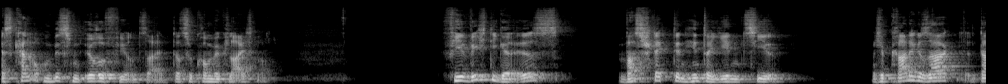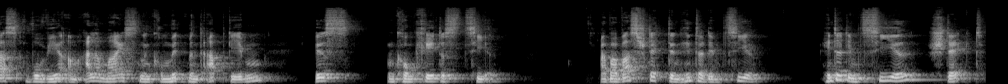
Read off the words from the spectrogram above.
es kann auch ein bisschen irreführend sein. Dazu kommen wir gleich noch. Viel wichtiger ist, was steckt denn hinter jedem Ziel? Ich habe gerade gesagt, das, wo wir am allermeisten ein Commitment abgeben, ist ein konkretes Ziel. Aber was steckt denn hinter dem Ziel? Hinter dem Ziel steckt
